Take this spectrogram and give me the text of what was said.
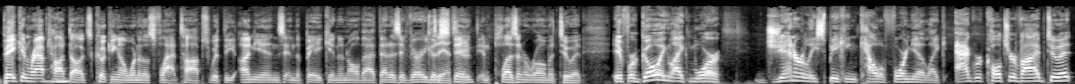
Bacon wrapped hot dogs cooking on one of those flat tops with the onions and the bacon and all that. That is a very Good distinct and pleasant aroma to it. If we're going like more generally speaking California like agriculture vibe to it,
